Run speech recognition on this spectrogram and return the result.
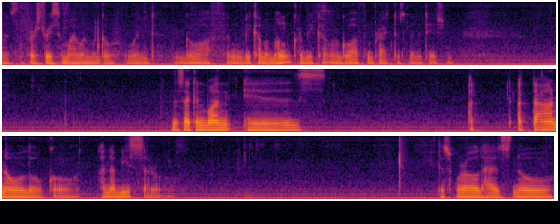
That's the first reason why one would go would go off and become a monk or become or go off and practice meditation. The second one is atano loko anabhissaro. This world has no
